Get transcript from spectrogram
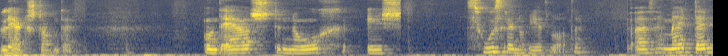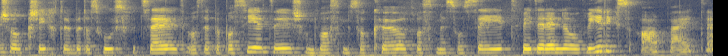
leer gestanden. Und erst danach ist das Haus renoviert worden. Also man hat dann schon Geschichten über das Haus erzählt, was eben passiert ist und was man so hört, was man so sieht. Bei den Renovierungsarbeiten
